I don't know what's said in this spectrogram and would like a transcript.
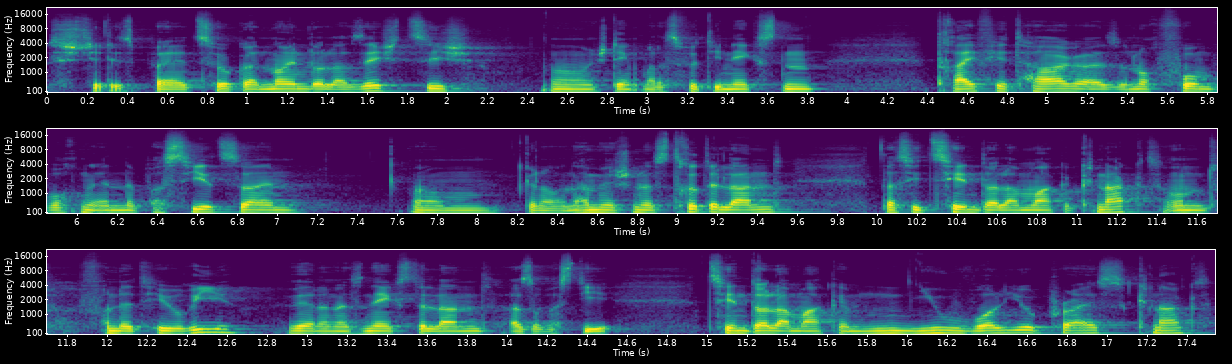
es steht jetzt bei ca. 9,60 Dollar. Äh, ich denke mal, das wird die nächsten drei, vier Tage, also noch vor dem Wochenende passiert sein. Ähm, genau, dann haben wir schon das dritte Land, das die 10-Dollar-Marke knackt und von der Theorie wäre dann das nächste Land, also was die 10-Dollar-Marke im New Volume Price knackt,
